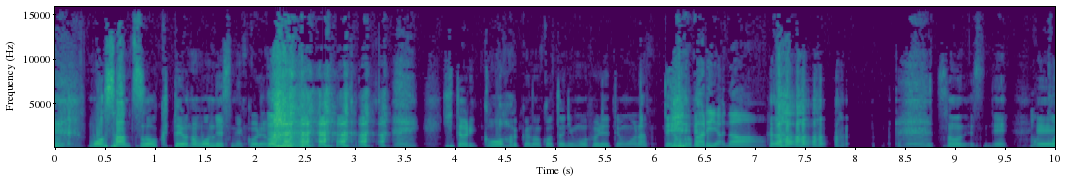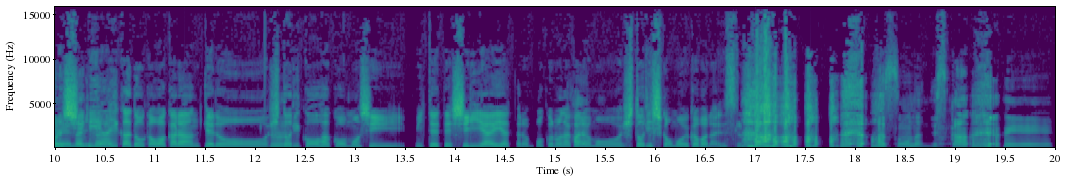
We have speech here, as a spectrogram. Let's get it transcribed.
もう3通送ったようなもんですね、これは。一人紅白のことにも触れてもらって。欲張りやな。そうですね。こえーれ知り合い何かどうかわからんけど、うん一人紅白をもし見てて知り合いやったら僕の中ではもう一人しか思い浮かばないですよ。あ、そうなんですか？え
